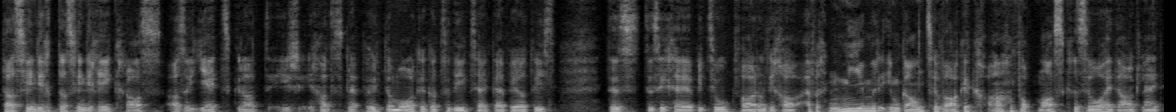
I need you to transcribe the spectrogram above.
das finde ich, das finde ich eh krass. Also jetzt gerade ist, ich habe das glaube heute Morgen gerade zu dir gesagt, gell, Beatrice, dass, dass ich äh, Bezug fahre und ich habe einfach niemand im ganzen Wagen gehabt, der die Maske so hat angelegt,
